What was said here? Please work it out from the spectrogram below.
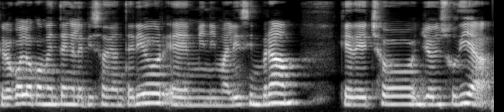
creo que lo comenté en el episodio anterior, en Minimalism Brand, que de hecho yo en su día,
